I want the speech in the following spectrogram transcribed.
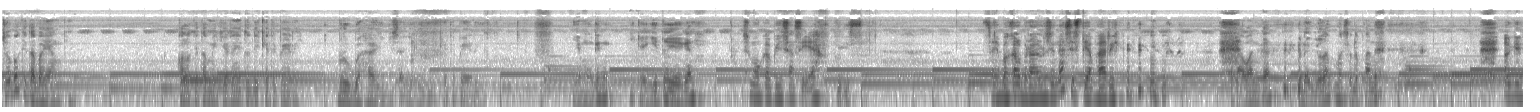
coba kita bayangin. Kalau kita mikirnya itu di Katy Perry berubah lagi bisa jadi di Katy Perry. Ya mungkin kayak gitu ya kan? Semoga bisa sih ya. Bisa. Saya bakal berhalusinasi setiap hari. Ketahuan kan? Udah gelap masa depannya. Oke.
